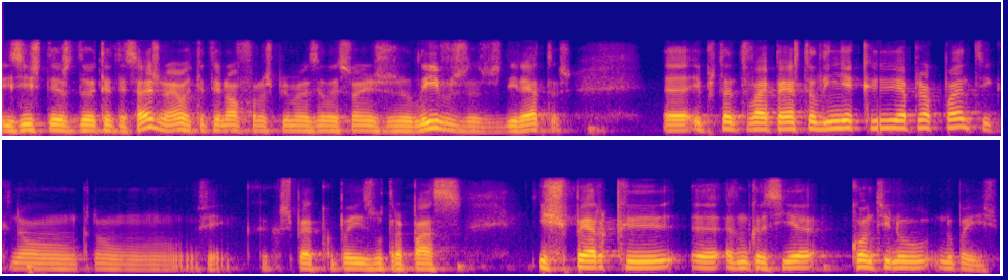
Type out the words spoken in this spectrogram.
existe desde 86, não é? 89 foram as primeiras eleições livres, as diretas, uh, e portanto vai para esta linha que é preocupante e que não, que não enfim, que espero que o país ultrapasse e espero que uh, a democracia continue no país.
